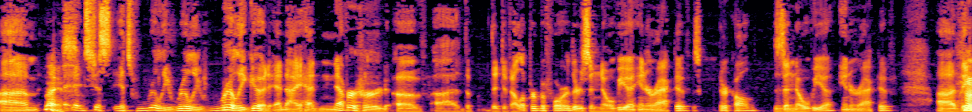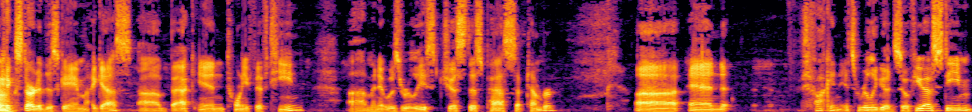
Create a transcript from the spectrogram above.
Um, Nice. it's just it's really really really good and i had never heard of uh, the the developer before there's zenovia interactive they're called zenovia interactive uh, they Hmm. kickstarted this game i guess uh, back in 2015 um, and it was released just this past september. Uh, and fucking it's really good. So if you have steam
